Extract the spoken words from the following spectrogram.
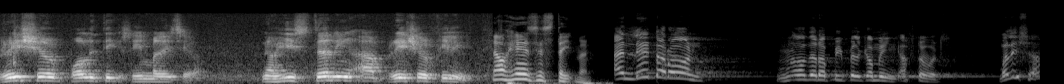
racial politics in Malaysia. Now he's stirring up racial feeling. Now here's his statement. And later on, now there are people coming afterwards. Malaysia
